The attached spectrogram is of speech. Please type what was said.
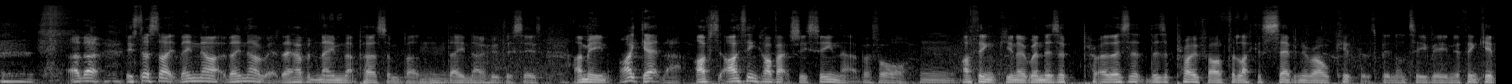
I know. It's just like they know they know it. They haven't named that person, but Hmm. they know who this is. I mean, I get that. I've I think I've actually seen that before. Hmm. I think you know when there's a there's a there's a profile for like a seven year old kid that's been on TV, and you're thinking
